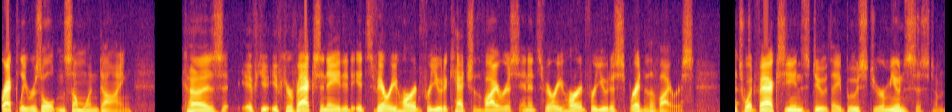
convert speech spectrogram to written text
directly result in someone dying. Because if you if you're vaccinated, it's very hard for you to catch the virus and it's very hard for you to spread the virus. That's what vaccines do. They boost your immune system.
